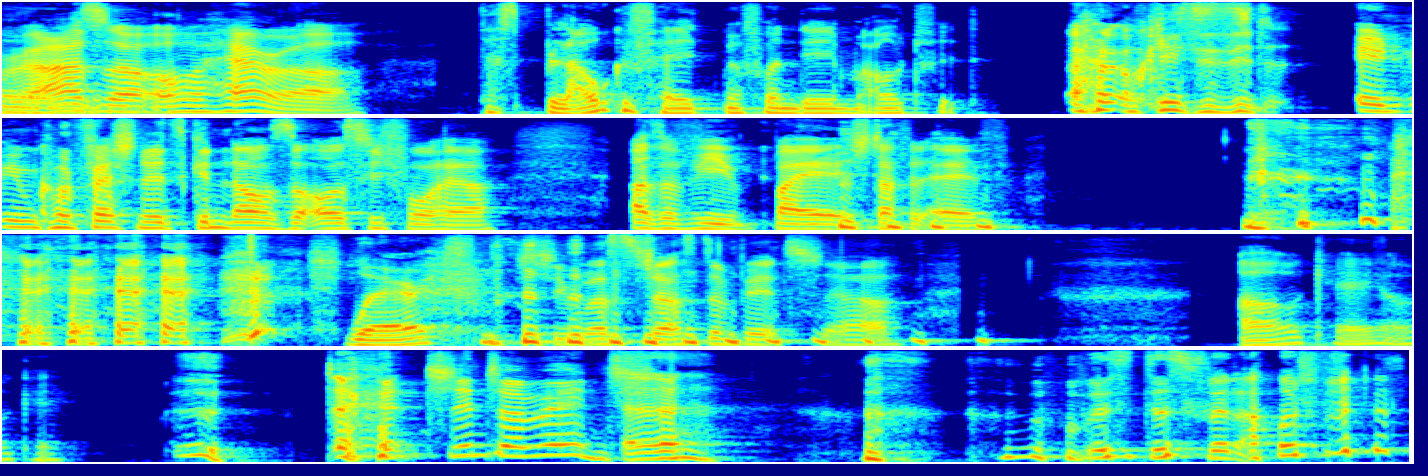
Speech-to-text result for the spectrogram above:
Raza O'Hara. Das Blau gefällt mir von dem Outfit. Okay, sie sieht in, im Confessionals genauso aus wie vorher. Also wie bei Staffel 11. Where? She was just a bitch, ja. okay, okay. Ginger Minch. Äh, was ist das für ein Outfit?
